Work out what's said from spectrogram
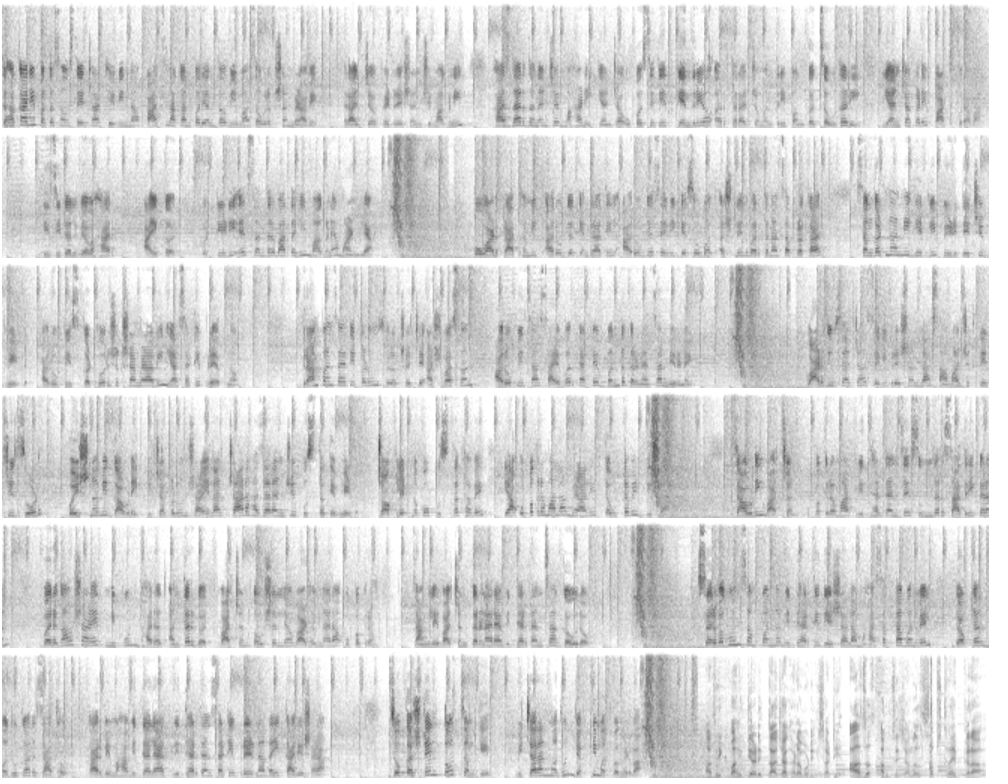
सहकारी पतसंस्थेच्या ठेवींना पाच लाखांपर्यंत विमा संरक्षण मिळावे. राज्य फेडरेशनची मागणी खासदार धनंजय महाडिक यांच्या उपस्थितीत केंद्रीय अर्थराज्यमंत्री पंकज चौधरी यांच्याकडे पाठपुरावा. डिजिटल व्यवहार आयकर व टी डी एस संदर्भातही मागण्या मांडल्या. कोवाड प्राथमिक आरोग्य केंद्रातील आरोग्य सेविकेसोबत अश्लील वर्तनाचा प्रकार संघटनांनी घेतली पीडितेची भेट. आरोपीस कठोर शिक्षा मिळावी यासाठी प्रयत्न ग्रामपंचायतीकडून सुरक्षेचे आश्वासन आरोपीचा सायबर कॅफे बंद करण्याचा निर्णय. वाढदिवसाच्या सेलिब्रेशनला सामाजिकतेची जोड वैष्णवी गावडे हिच्याकडून शाळेला चार हजारांची पुस्तके भेट. चॉकलेट नको पुस्तक हवे या उपक्रमाला मिळाली टवटवीत दिशा. चावडी वाचन उपक्रमात विद्यार्थ्यांचे सुंदर सादरीकरण वरगाव शाळेत निपुण भारत अंतर्गत वाचन कौशल्य वाढविणारा उपक्रम. चांगले वाचन करणाऱ्या विद्यार्थ्यांचा गौरव. सर्वगुण संपन्न विद्यार्थी देशाला महासत्ता बनवेल डॉक्टर मधुकर जाधव कार्वे महाविद्यालयात विद्यार्थ्यांसाठी प्रेरणादायी कार्यशाळा. जो कष्टेल तोच चमकेल विचारांमधून व्यक्तिमत्व घडवा. अधिक माहिती आणि ताज्या घडामोडींसाठी आजच आमचे चॅनल सबस्क्राईब करा.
